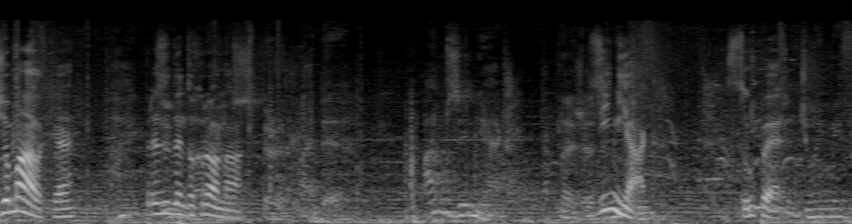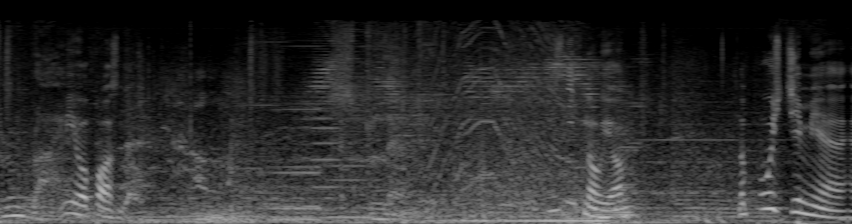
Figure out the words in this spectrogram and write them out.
ziomalkę. Prezydent ochrona. Ziniak. Super, miło poznać. Zniknął ją. No puśćcie mnie.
